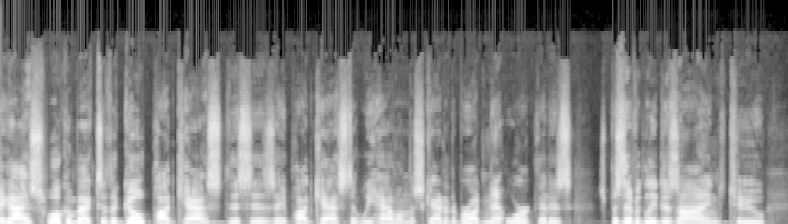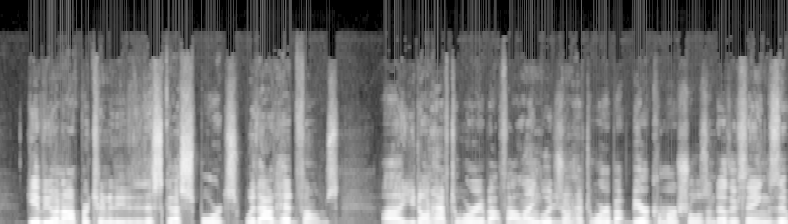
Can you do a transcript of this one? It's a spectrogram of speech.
Hey guys, welcome back to the GOAT podcast. This is a podcast that we have on the Scattered Abroad network that is specifically designed to give you an opportunity to discuss sports without headphones. Uh, you don't have to worry about foul language, you don't have to worry about beer commercials and other things that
